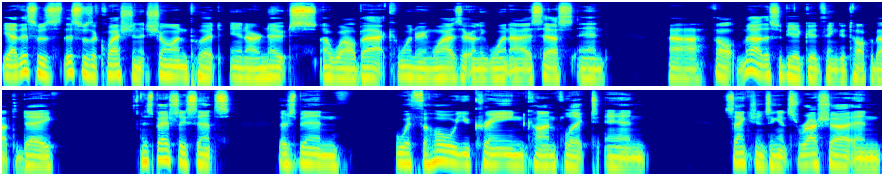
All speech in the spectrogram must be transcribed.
Yeah, this was this was a question that Shawn put in our notes a while back, wondering why is there only one ISS, and uh, thought, well, this would be a good thing to talk about today, especially since there's been with the whole Ukraine conflict and sanctions against Russia and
